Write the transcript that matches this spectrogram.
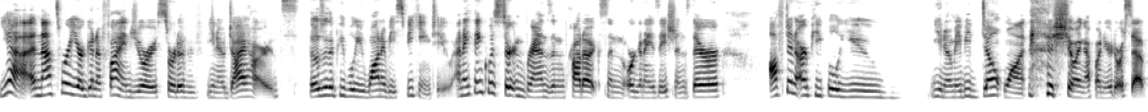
Yeah and that's where you're going to find your sort of you know diehards. Those are the people you want to be speaking to. And i think with certain brands and products and organizations there often are people you you know, maybe don't want showing up on your doorstep.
